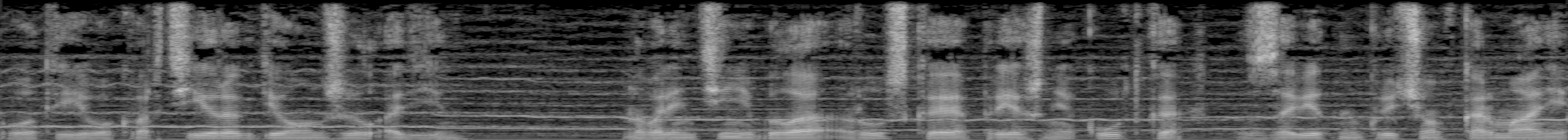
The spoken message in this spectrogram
вот и его квартира, где он жил один. На Валентине была русская прежняя куртка с заветным ключом в кармане,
